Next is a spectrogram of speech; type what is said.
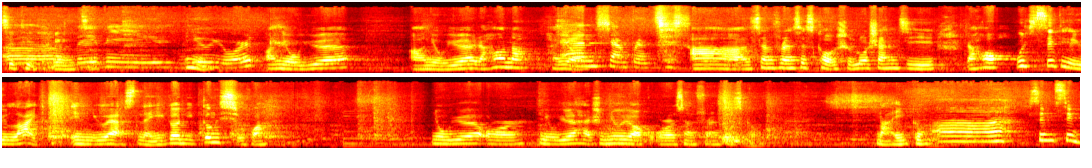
City uh, 名字？ maybe New York 啊，纽约， 啊，纽约，然后呢，还有 and San Francisco. 啊，San Francisco 是洛杉矶，然后 Which city you like in US？哪一个你更喜欢？纽约 or 纽约还是 New York or San Francisco？哪一个 Uh,？Same same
